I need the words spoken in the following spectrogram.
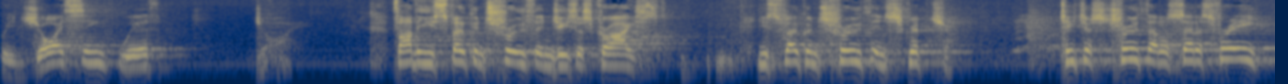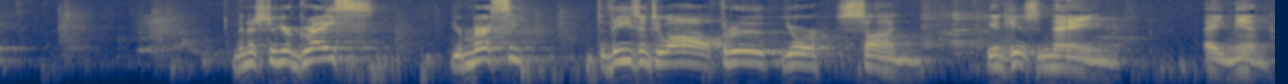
rejoicing with joy. Father, you've spoken truth in Jesus Christ. You've spoken truth in Scripture. Teach us truth that'll set us free. Minister your grace, your mercy to these and to all through your Son. In his name, amen.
